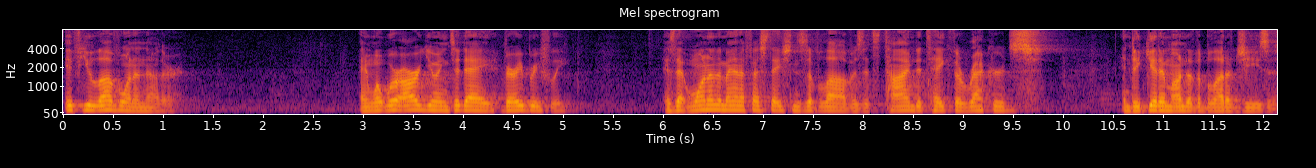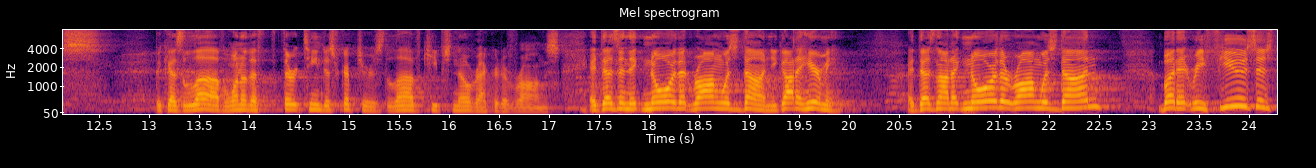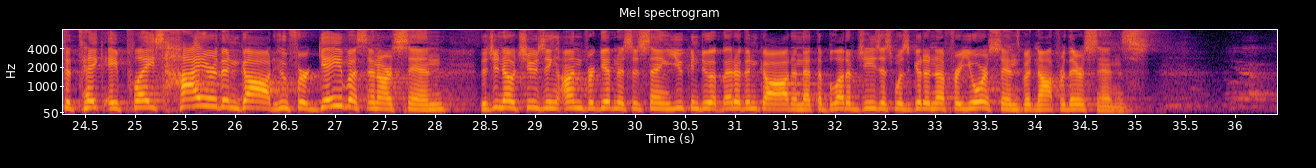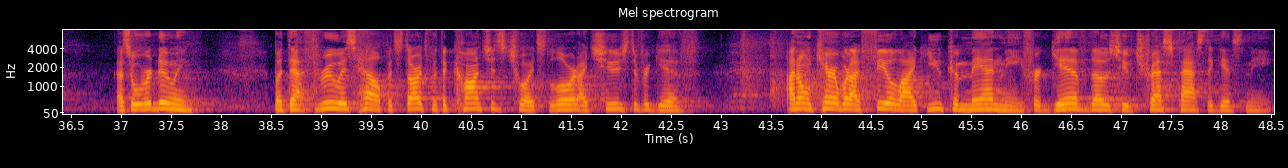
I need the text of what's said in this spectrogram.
If you love one another. And what we're arguing today, very briefly, is that one of the manifestations of love is it's time to take the records and to get them under the blood of Jesus. Because love, one of the 13 descriptors, love keeps no record of wrongs. It doesn't ignore that wrong was done. You got to hear me. It does not ignore that wrong was done, but it refuses to take a place higher than God who forgave us in our sin. Did you know choosing unforgiveness is saying you can do it better than God and that the blood of Jesus was good enough for your sins but not for their sins? That's what we're doing. But that through his help, it starts with a conscious choice Lord, I choose to forgive. I don't care what I feel like. You command me, forgive those who've trespassed against me.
